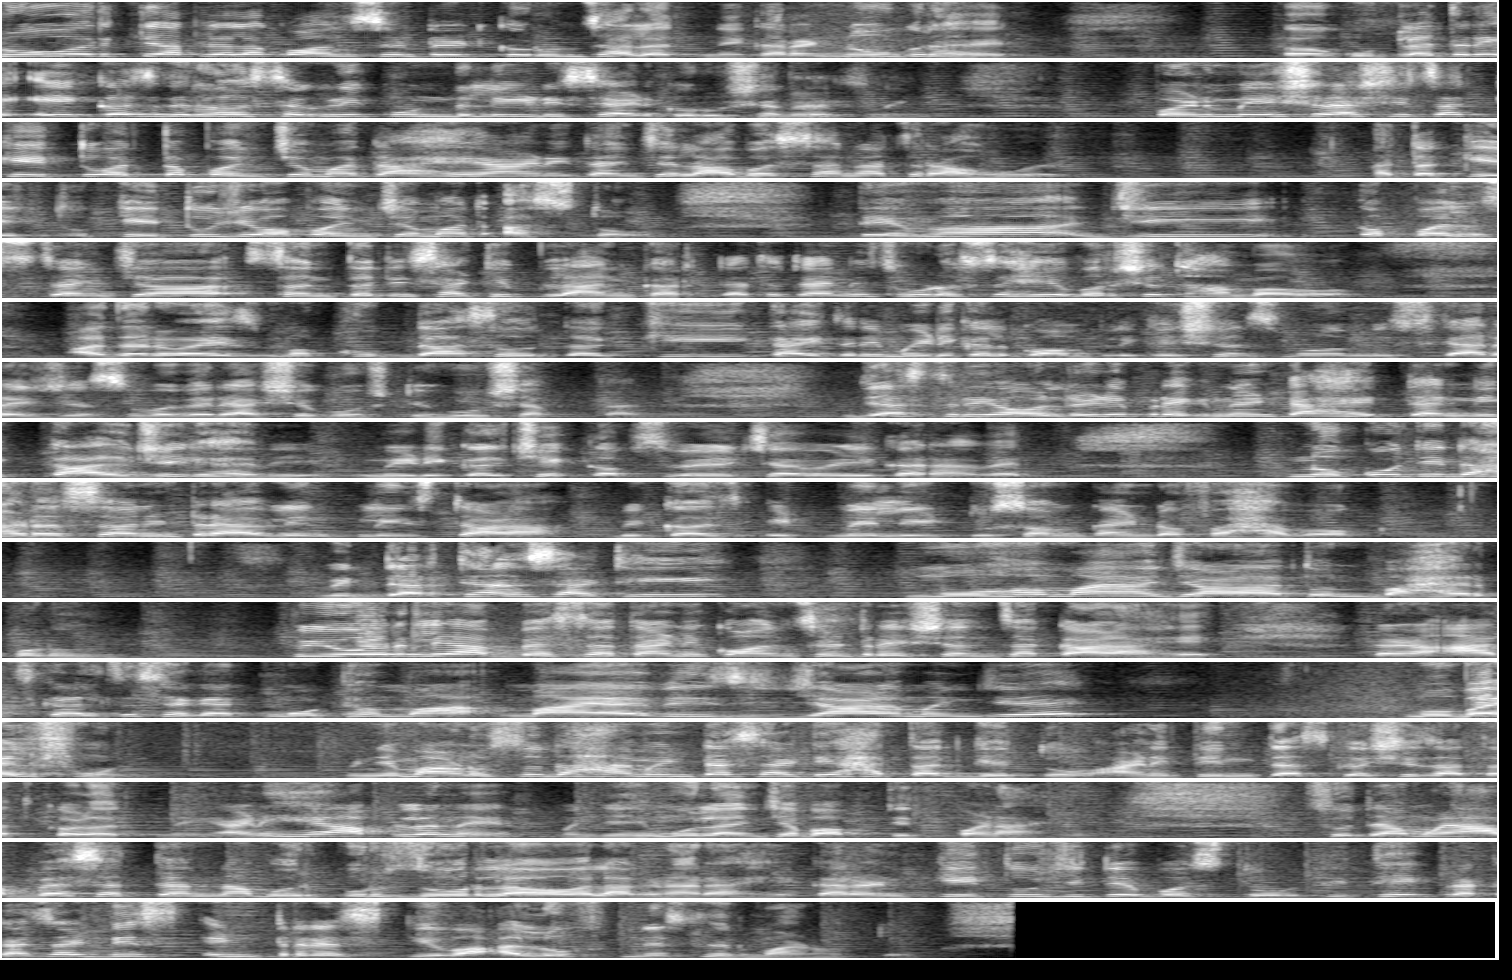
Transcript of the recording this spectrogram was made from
गुरुवरती आपल्याला कॉन्सन्ट्रेट करून चालत नाही कारण नऊ ग्रह आहेत कुठला तरी एकच ग्रह सगळी कुंडली डिसाईड करू शकत नाही. नाही. पण मेष राशीचा केतू आता पंचमात आहे आणि त्यांच्या लाभस्थानात राहू आहे. आता केतू केतू जेव्हा पंचमात असतो तेव्हा जी कपल्स त्यांच्या संततीसाठी प्लॅन करतात तर त्यांनी थोडंसं हे वर्ष थांबावं. अदरवाईज मग खूपदा असं होतं की काहीतरी मेडिकल कॉम्प्लिकेशन्समुळे मिसकॅरेजेस वगैरे अशा गोष्टी होऊ शकतात. ज्या स्त्रिया ऑलरेडी प्रेग्नंट आहेत त्यांनी काळजी घ्यावी. मेडिकल चेकअप्स वेळच्या वेळी करावेत नको ती धाडसं आणि ट्रॅव्हलिंग प्लीज टाळा because it may lead to some kind of a havoc विद्यार्थ्यांसाठी मोह माया जाळातून बाहेर पडून प्युअरली अभ्यासात आणि कॉन्सन्ट्रेशनचा काळ आहे. कारण आजकालचं सगळ्यात मोठं मा मायावी जाळ म्हणजे मोबाईल फोन म्हणजे माणूस तो दहा मिनिटासाठी हातात घेतो आणि तीन तास कसे जातात कळत नाही. आणि हे आपलं नाही म्हणजे हे मुलांच्या बाबतीत पण आहे. सो त्यामुळे अभ्यासात त्यांना भरपूर जोर लावावा लागणार आहे. कारण केतू जिथे बसतो तिथे एक प्रकारचा डिसइंटरेस्ट किंवा अलुफनेस निर्माण होतो.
